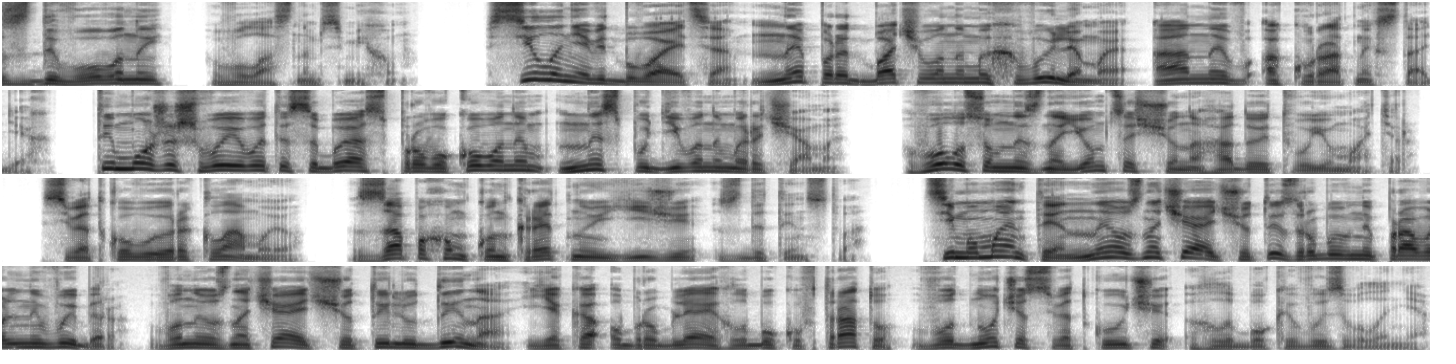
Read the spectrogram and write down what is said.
здивований власним сміхом. Зцілення відбувається непередбачуваними хвилями, а не в акуратних стадіях. Ти можеш виявити себе спровокованим несподіваними речами, голосом незнайомця, що нагадує твою матір, святковою рекламою, запахом конкретної їжі з дитинства. Ці моменти не означають, що ти зробив неправильний вибір. Вони означають, що ти людина, яка обробляє глибоку втрату, водночас святкуючи глибоке визволення.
